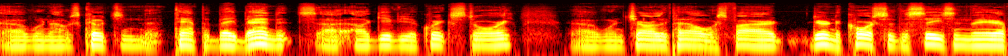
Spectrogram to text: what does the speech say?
uh, when I was coaching the Tampa Bay Bandits. I, I'll give you a quick story. Uh, when Charlie Pell was fired during the course of the season there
